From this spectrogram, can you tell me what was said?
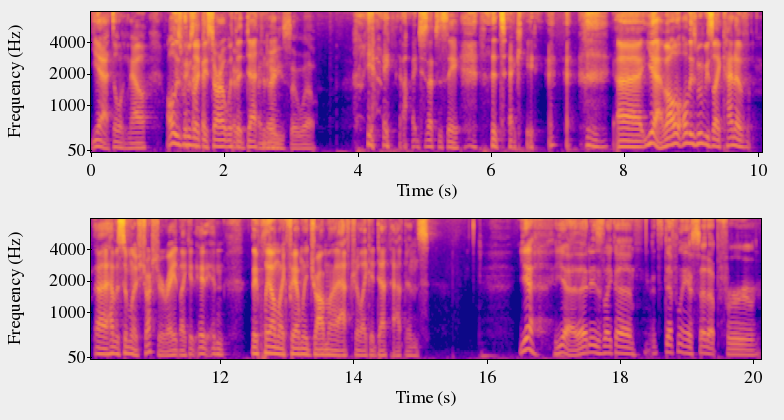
yeah, don't look now. All these movies like they start out with a death. I know and then, you so well. yeah, I. I just have to say the decade. uh, yeah, all, all these movies like kind of uh, have a similar structure, right? Like, it, it, and they play on like family drama after like a death happens. Yeah, yeah, that is like a. It's definitely a setup for.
